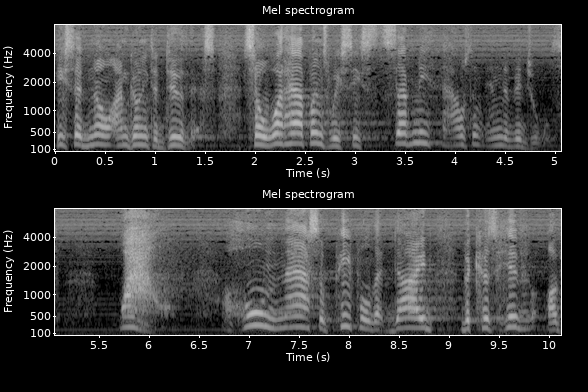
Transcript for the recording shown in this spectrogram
He said, No, I'm going to do this. So what happens? We see 70,000 individuals. Wow. A whole mass of people that died because of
